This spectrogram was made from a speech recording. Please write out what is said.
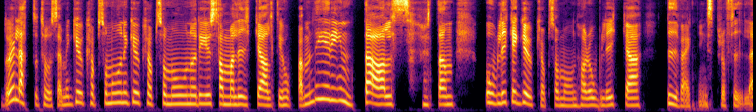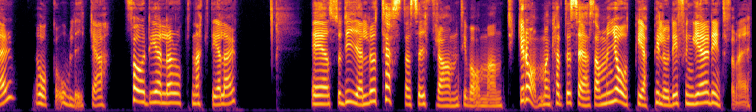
Då är det lätt att tro att gulkroppshormon är gulkroppshormon och det är ju samma lika alltihopa. Men det är det inte alls. Utan olika gulkroppshormon har olika biverkningsprofiler och olika fördelar och nackdelar. Eh, så det gäller att testa sig fram till vad man tycker om. Man kan inte säga att jag åt p-piller och det fungerade inte för mig.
